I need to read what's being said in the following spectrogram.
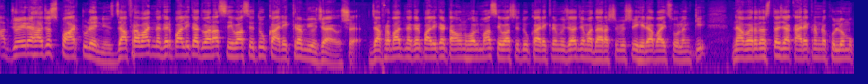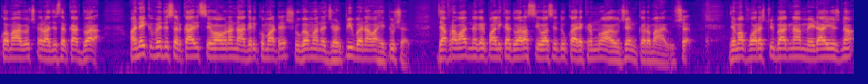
આપ જોઈ રહ્યા છો સ્પાર્ક ટુડે ન્યૂઝ જાફરાબાદ નગરપાલિકા દ્વારા સેવા સેતુ કાર્યક્રમ યોજાયો છે. જાફરાબાદ નગરપાલિકા ટાઉન હોલમાં સેવા સેતુ કાર્યક્રમ યોજાયો, જેમાં ધારાસભ્ય શ્રી હીરાભાઈ સોલંકીના વરદસ્તે જ આ કાર્યક્રમને ખુલ્લો મૂકવામાં આવ્યો છે. રાજ્ય સરકાર દ્વારા અનેકવિધ સરકારી સેવાઓના નાગરિકો માટે સુગમ અને ઝડપી બનાવવા હેતુસર જાફરાબાદ નગરપાલિકા દ્વારા સેવા સેતુ કાર્યક્રમનું આયોજન કરવામાં આવ્યું છે. જેમાં ફોરેસ્ટ વિભાગના મેળા યોજના,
